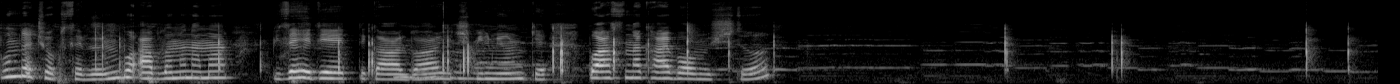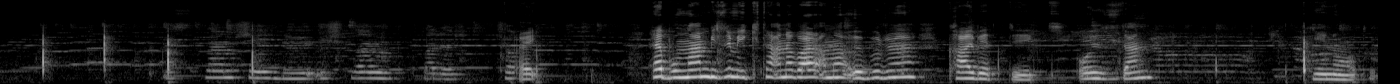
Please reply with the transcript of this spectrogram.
Bunu da çok seviyorum. Bu ablamın ama bize hediye etti galiba. Hiç bilmiyorum ki. Bu aslında kaybolmuştu. İslam şeydi, İslam Ay. He bundan bizim iki tane var ama öbürünü kaybettik. O yüzden yeni oldu.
